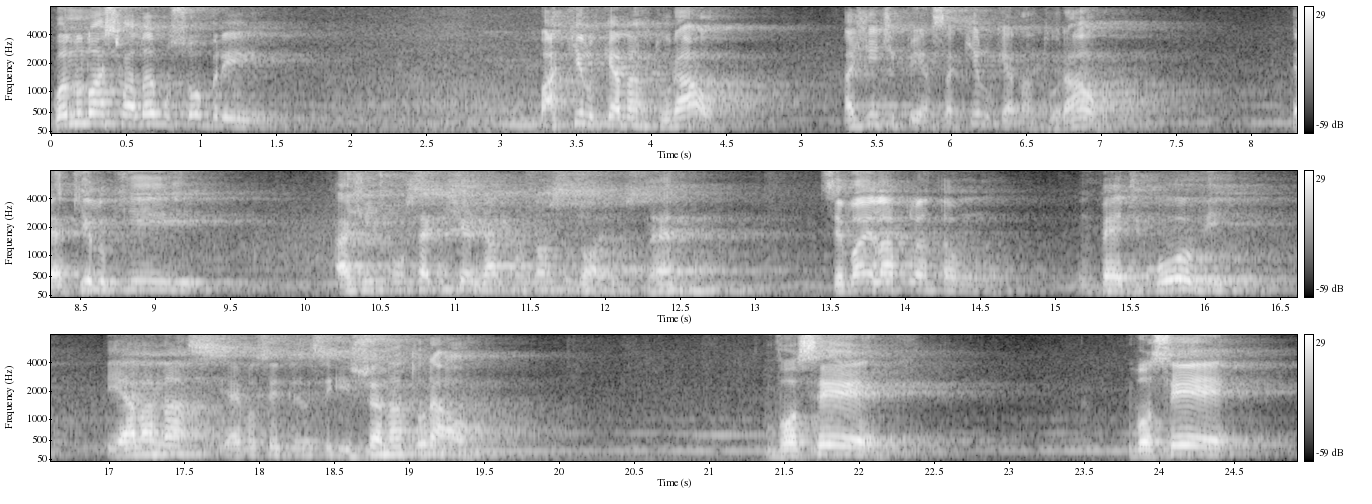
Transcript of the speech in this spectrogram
Quando nós falamos sobre aquilo que é natural, a gente pensa aquilo que é natural é aquilo que a gente consegue enxergar com os nossos olhos, né? Você vai lá plantar um, um pé de couve e ela nasce, aí você diz assim: Isso é natural. Você, você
